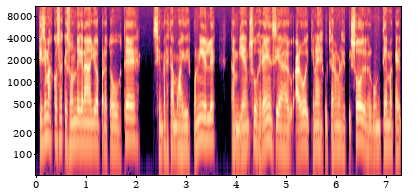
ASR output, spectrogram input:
muchísimas cosas que son de gran ayuda para todos ustedes. Siempre estamos ahí disponibles también sugerencias, algo que quieran escuchar en los episodios, algún tema que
